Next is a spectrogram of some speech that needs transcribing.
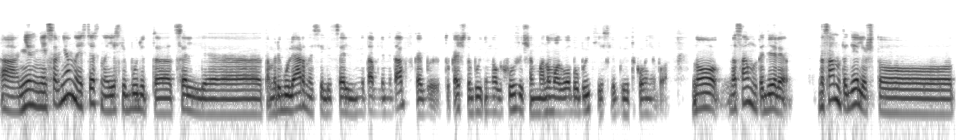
А, не, несравненно, естественно, если будет э, цель э, там, регулярность или цель метап для метапов, как бы, то качество будет немного хуже, чем оно могло бы быть, если бы такого не было. Но на самом-то деле, на самом-то деле, что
